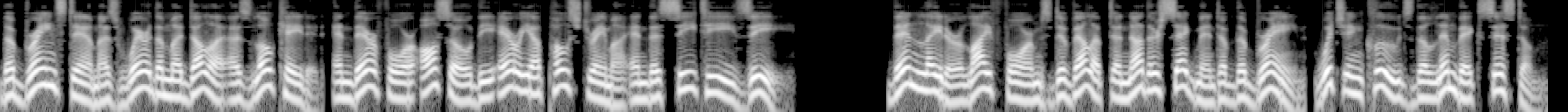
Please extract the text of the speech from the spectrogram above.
The brainstem is where the medulla is located, and therefore also the area postrema and the CTZ. Then later life forms developed another segment of the brain, which includes the limbic system.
